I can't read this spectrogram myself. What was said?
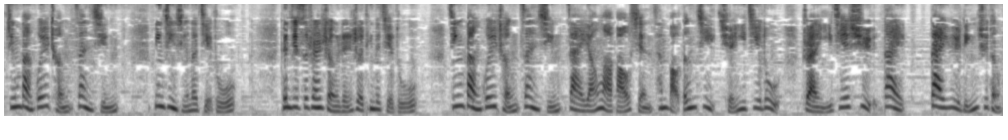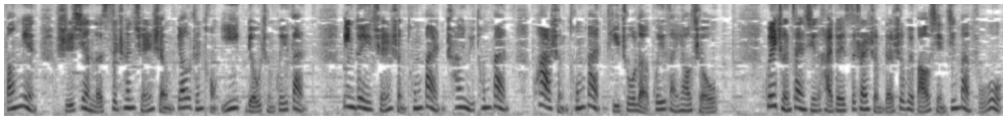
经办规程暂行》，并进行了解读。根据四川省人社厅的解读，经办规程暂行在养老保险参保登记、权益记录、转移接续、代待遇领取等方面实现了四川全省标准统一、流程规范，并对全省通办、川渝通办、跨省通办提出了规范要求。规程暂行还对四川省的社会保险经办服务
